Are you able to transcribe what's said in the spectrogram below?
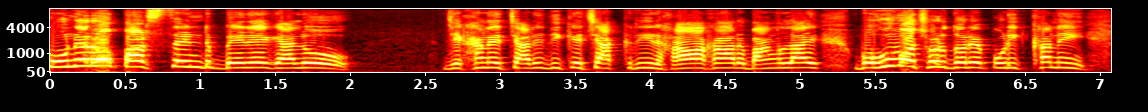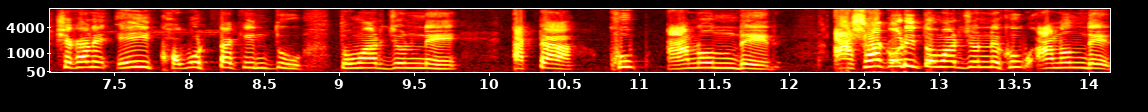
পনেরো পার্সেন্ট বেড়ে গেল। যেখানে চারিদিকে চাকরির হাহাকার, বাংলায় বহু বছর ধরে পরীক্ষা নেই। সেখানে এই খবরটা কিন্তু তোমার জন্যে একটা খুব আনন্দের আশা করি তোমার জন্য খুব আনন্দের।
